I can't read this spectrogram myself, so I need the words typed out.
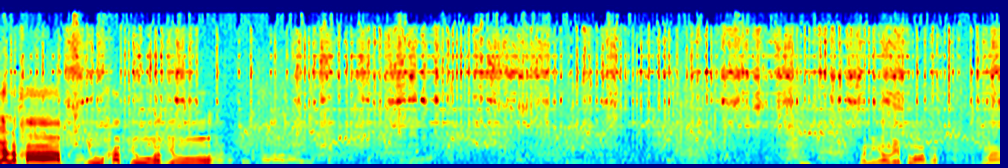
จัดแล้วครับ อยู่ครับอยู่ครับอยู่ วันนี้เอาเล็บร้อนครับมา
